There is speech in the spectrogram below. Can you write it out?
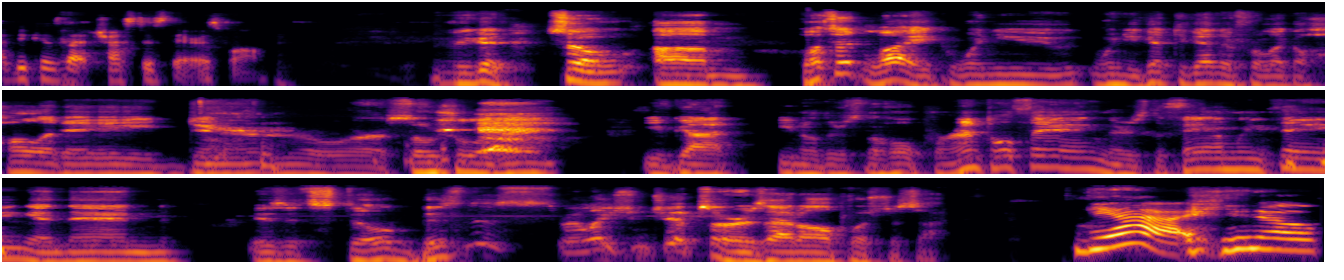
uh, because that trust is there as well. Very good. So, um, what's it like when you when you get together for like a holiday dinner or a social event? You've got you know, there's the whole parental thing, there's the family thing, and then is it still business relationships, or is that all pushed aside? Yeah, you know,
